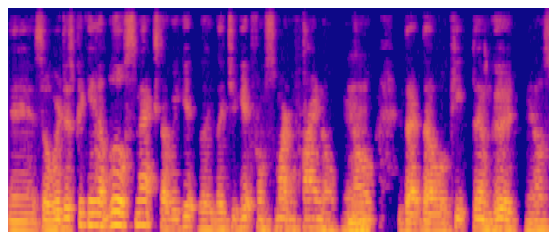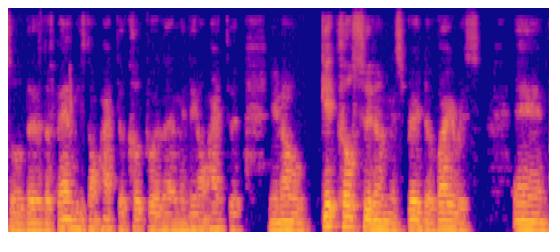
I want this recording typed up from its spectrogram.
and so we're just picking up little snacks that we get like, that you get from Smart and Final, you Mhm. know, that that will keep them good, you know, so the the families don't have to cook for them and they don't have to, you know, get close to them and spread the virus. And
